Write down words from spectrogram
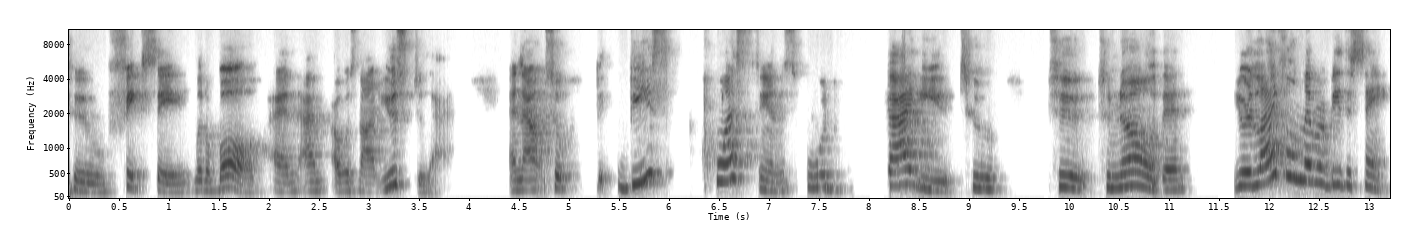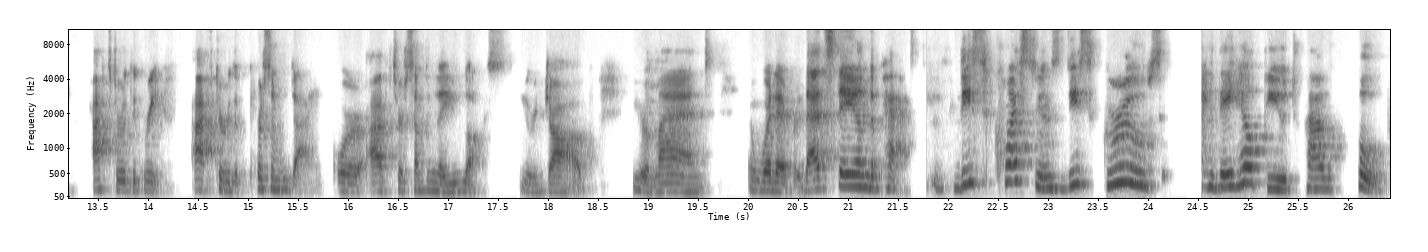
to fix a little bulb and I'm, I was not used to that. And now, so th- these questions would guide you to, to, to know that your life will never be the same after the grief after the person who died or after something that you lost your job your land or whatever that stay on the past these questions these groups they help you to have hope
